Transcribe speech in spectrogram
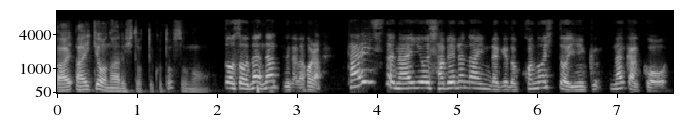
愛愛嬌のある人ってこと？その、そうそう、ななんていうのかな、ほら、大した内容喋らないんだけど、この人いにく、なんかこう、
